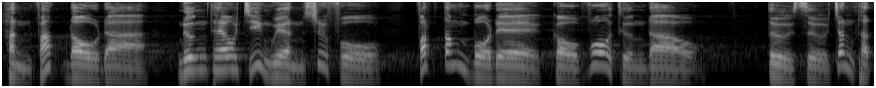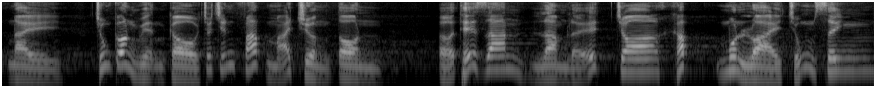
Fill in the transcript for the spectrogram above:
hành Pháp đầu đà, nương theo chí nguyện sư phụ, phát tâm Bồ đề cầu vô thường đạo. Từ sự chân thật này, chúng con nguyện cầu cho chính Pháp mãi trường tồn, ở thế gian làm lợi ích cho khắp muôn loài chúng sinh.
